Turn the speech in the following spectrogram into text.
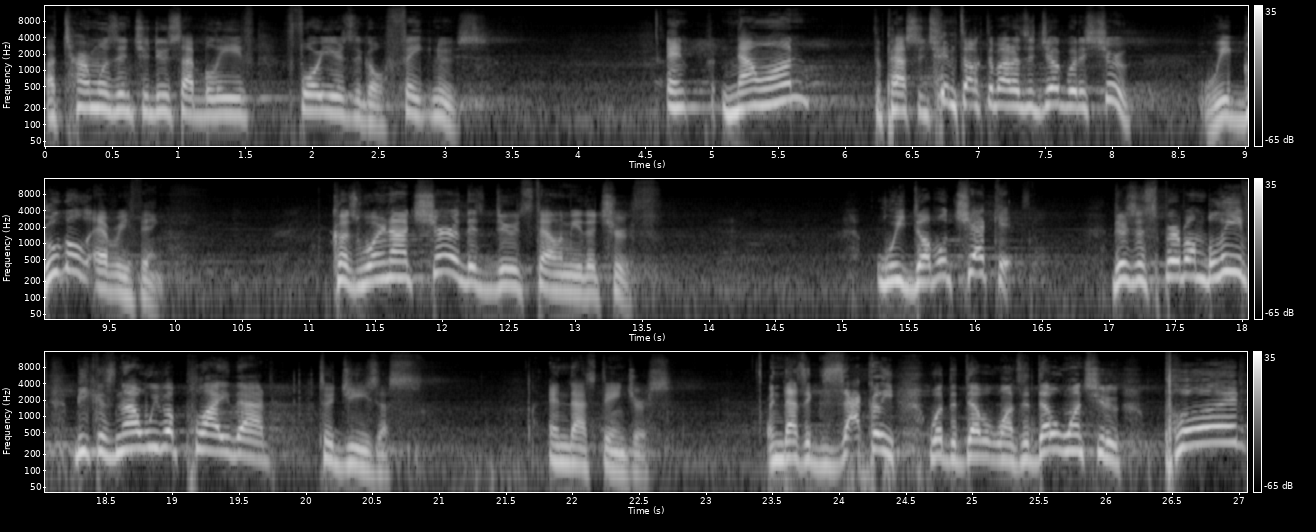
A term was introduced, I believe, four years ago fake news. And now on, the Pastor Jim talked about as a joke, but it's true. We Google everything because we're not sure this dude's telling me the truth. We double check it. There's a spirit of unbelief because now we've applied that to Jesus. And that's dangerous. And that's exactly what the devil wants. The devil wants you to put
